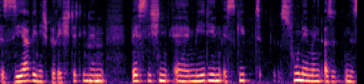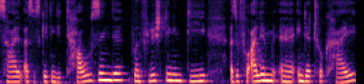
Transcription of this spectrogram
sehr wenig berichtet in mhm. den westlichen äh, Medien. Es gibt zunehmend, also eine Zahl, also es geht in die Tausende von Flüchtlingen, die also vor allem äh, in der Türkei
